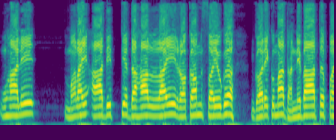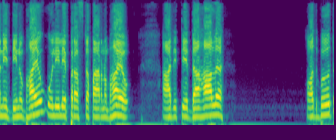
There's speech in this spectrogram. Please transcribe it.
उहाँले मलाई आदित्य दाहाललाई रकम सहयोग गरेकोमा धन्यवाद पनि दिनुभयो। ओलीले प्रश्न पार्नुभयो आदित्य दाहाल अद्भुत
